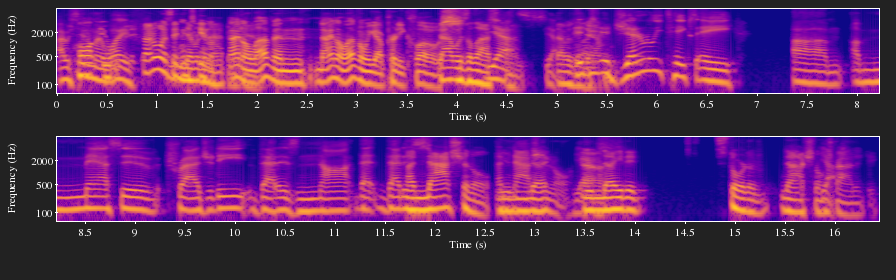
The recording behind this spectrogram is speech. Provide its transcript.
I was saying to my it- wife, I don't want to say never gonna happen. 9-11, 9 11 we got pretty close That was the last time. yes, yeah, That was it, last it one. generally takes a um a massive tragedy that is not that that is a national, a uni- national, yes. united sort of national Yes. strategy.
